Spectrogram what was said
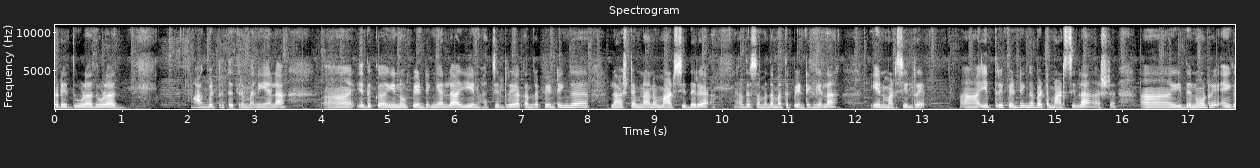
ಕಡೆ ಧೂಳ ಧೂಳ ಆಗಿಬಿಟ್ಟಿರ್ತೈತೆ ರೀ ಮನೆ ಎಲ್ಲ. ಇದಕ್ಕೆ ಇನ್ನೂ ಪೇಂಟಿಂಗ್ ಎಲ್ಲ ಏನು ಹಚ್ಚಿಲ್ಲ ಯಾಕಂದ್ರೆ ಪೇಂಟಿಂಗ್ ಲಾಸ್ಟ್ ಟೈಮ್ ನಾನು ಮಾಡಿಸಿದ್ದೆ ರೀ. ಅದ್ರ ಸಂಬಂಧ ಮತ್ತು ಪೇಂಟಿಂಗ್ ಎಲ್ಲ ಏನು ಮಾಡಿಸಿಲ್ಲ ಇತ್ತು ರೀ ಪೇಂಟಿಂಗ್ ಬಟ್ ಮಾಡಿಸಿಲ್ಲ ಅಷ್ಟೇ. ಇದು ನೋಡಿರಿ, ಈಗ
